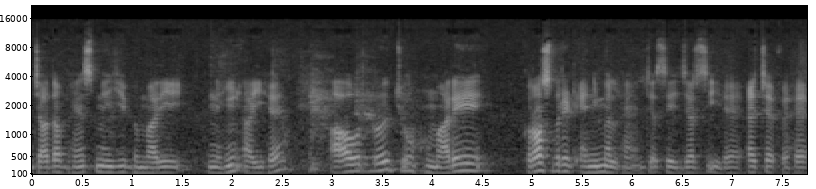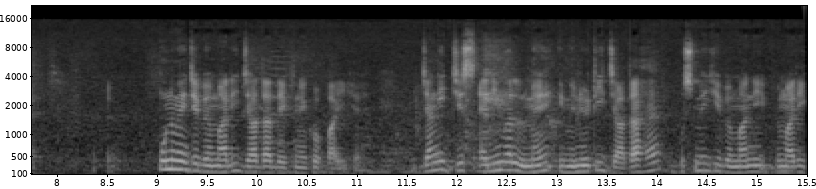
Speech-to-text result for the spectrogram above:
ज़्यादा भैंस में ये बीमारी नहीं आई है। और जो हमारे क्रॉस ब्रेड एनिमल हैं, जैसे जर्सी है, एचएफ है उनमें ये बीमारी ज़्यादा देखने को पाई है, यानी जिस एनिमल में इम्यूनिटी ज़्यादा है, उसमें ये बीमारी बीमारी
